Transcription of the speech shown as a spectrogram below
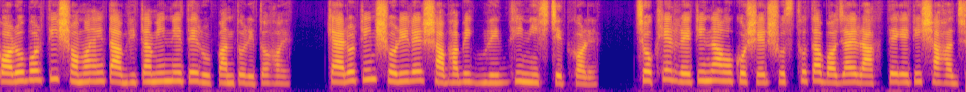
পরবর্তী সময়ে তা ভিটামিন এতে রূপান্তরিত হয়। ক্যারোটিন শরীরের স্বাভাবিক বৃদ্ধি নিশ্চিত করে। চোখের রেটিনা ও কোষের সুস্থতা বজায় রাখতে এটি সাহায্য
